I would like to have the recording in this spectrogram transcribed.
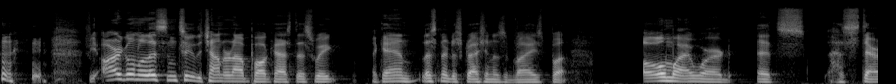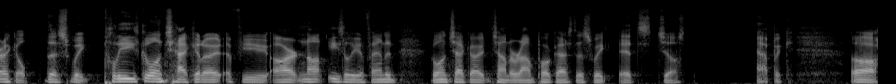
if you are going to listen to the Chanter Rant podcast this week, again, listener discretion is advised, but oh my word, it's hysterical this week. Please go and check it out if you are not easily offended. Go and check out Chanter Rant podcast this week. It's just epic. Oh,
